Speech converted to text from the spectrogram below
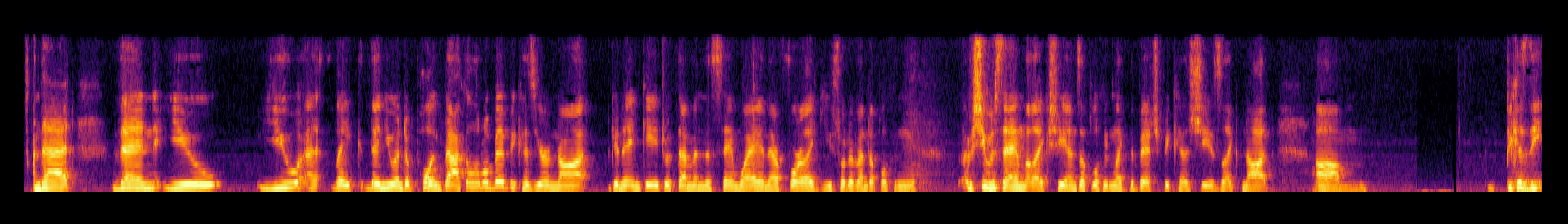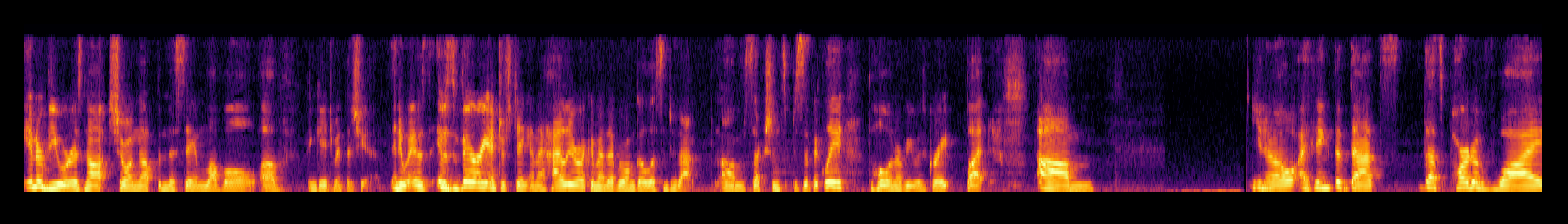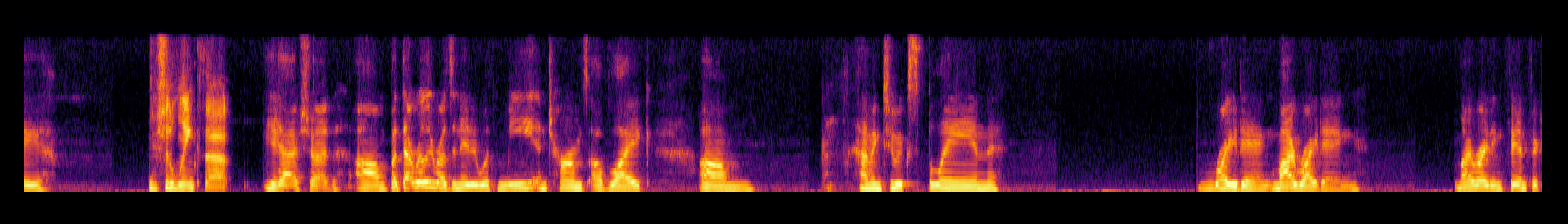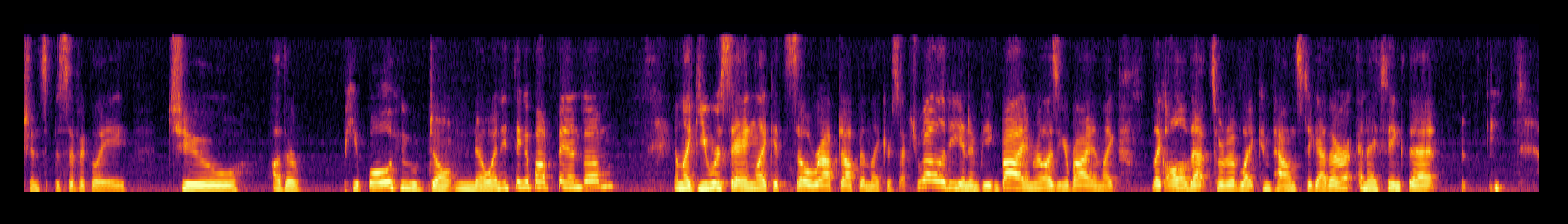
that then you you uh, like then you end up pulling back a little bit because you're not going to engage with them in the same way and therefore like you sort of end up looking she was saying that like she ends up looking like the bitch because she's like not um because the interviewer is not showing up in the same level of engagement that she had. Anyway, it was it was very interesting, and I highly recommend everyone go listen to that um, section specifically. The whole interview was great, but um, you know, I think that that's that's part of why you should link that. Yeah, I should. Um, but that really resonated with me in terms of like um, having to explain writing, my writing, my writing fan fiction specifically to other people who don't know anything about fandom. And like you were saying, like it's so wrapped up in like your sexuality and in being bi and realizing you're bi and like like all of that sort of like compounds together. And I think that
